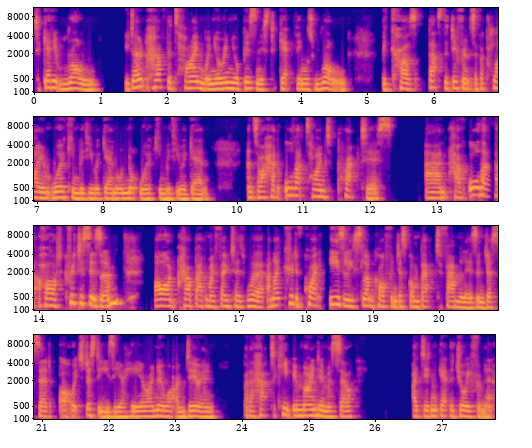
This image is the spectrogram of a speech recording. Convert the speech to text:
to get it wrong. You don't have the time when you're in your business to get things wrong because that's the difference of a client working with you again or not working with you again. And so I had all that time to practice and have all that harsh criticism on how bad my photos were. And I could have quite easily slunk off and just gone back to families and just said, oh, it's just easier here. I know what I'm doing. But I had to keep reminding myself I didn't get the joy from it.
